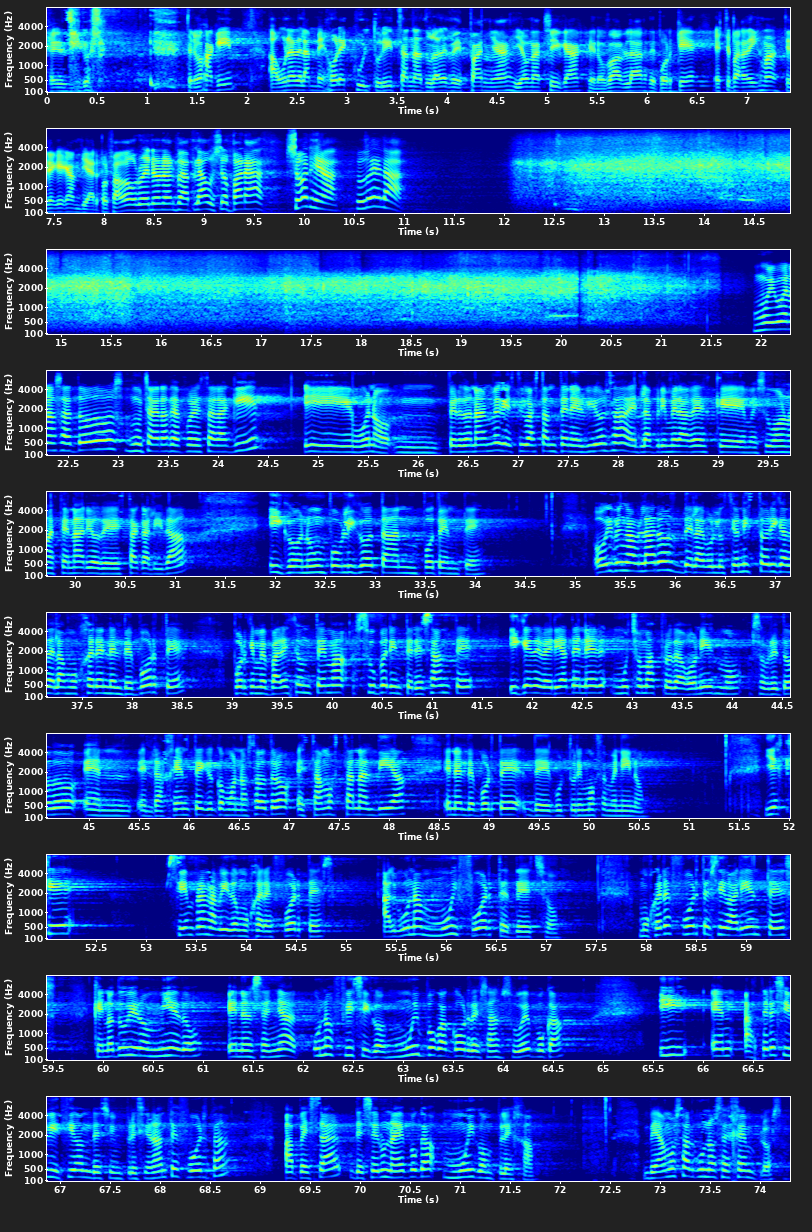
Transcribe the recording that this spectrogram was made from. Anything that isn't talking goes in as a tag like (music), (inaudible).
(laughs) chicos. Tenemos aquí a una de las mejores culturistas naturales de España y a una chica que nos va a hablar de por qué este paradigma tiene que cambiar. Por favor, un enorme aplauso para Sonia Tudela. Muy buenas a todos, muchas gracias por estar aquí. Y bueno, mm, perdonadme que estoy bastante nerviosa, es la primera vez que me subo a un escenario de esta calidad y con un público tan potente. Hoy vengo a hablaros de la evolución histórica de la mujer en el deporte porque me parece un tema súper interesante y que debería tener mucho más protagonismo, sobre todo en, en, la gente que como nosotros estamos tan al día en el deporte de culturismo femenino. Y es que siempre han habido mujeres fuertes, algunas muy fuertes de hecho, mujeres fuertes y valientes que no tuvieron miedo en enseñar unos físicos muy poco acordes a su época y en hacer exhibición de su impresionante fuerza a pesar de ser una época muy compleja. Veamos algunos ejemplos.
